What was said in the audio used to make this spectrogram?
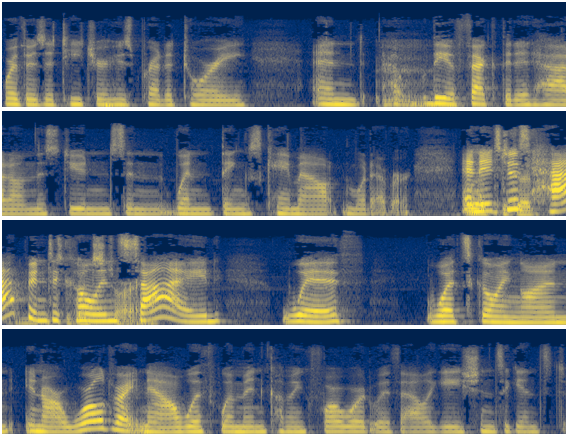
where there's a teacher who's predatory, and the effect that it had on the students, and when things came out and whatever. And Well, it just good- happened to it's a good story. coincide with what's going on in our world right now with women coming forward with allegations against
